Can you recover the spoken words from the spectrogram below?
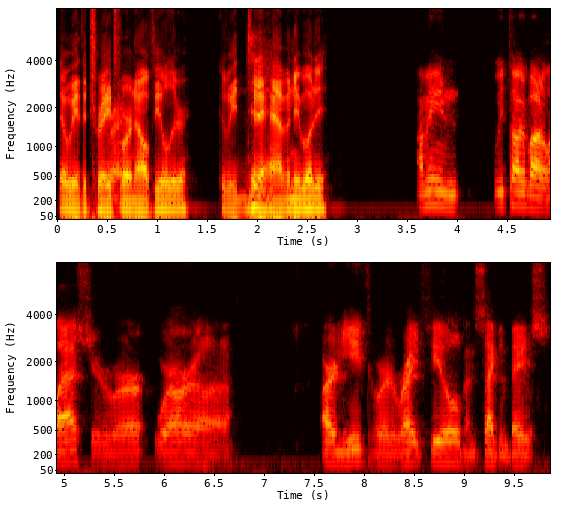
That we had to trade right. for an outfielder because we didn't have anybody. I mean, we talked about it last year, where where our uh, our needs were right field and second base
